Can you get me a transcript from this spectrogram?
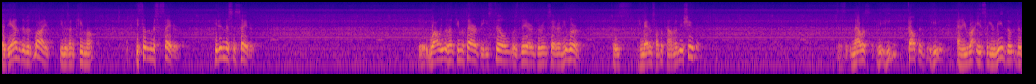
at the end of his life, he was on chemo. He still didn't miss a Seder. He didn't miss a Seder. Uh, while he was on chemotherapy, he still was there during Seder and he learned. Because he made himself a Talmud of the yeshiva. And that was, he, felt that he, and he, so you read the, the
